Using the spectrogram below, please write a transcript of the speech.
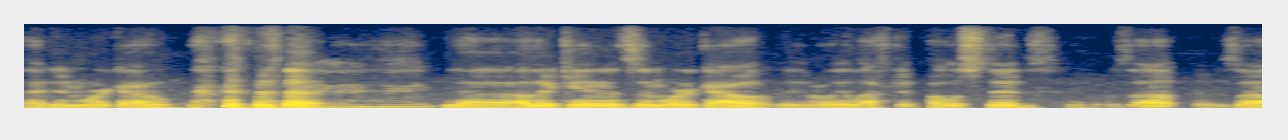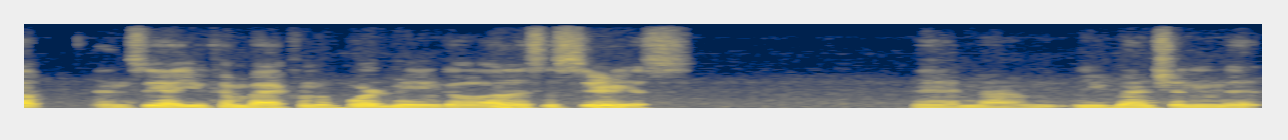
that didn't work out. the, Mhm. the other candidates didn't work out. You know, they left it posted. It was up. It was up. And so yeah, you come back from the board meeting and go, "Oh, this is serious." And um, you mentioned it,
